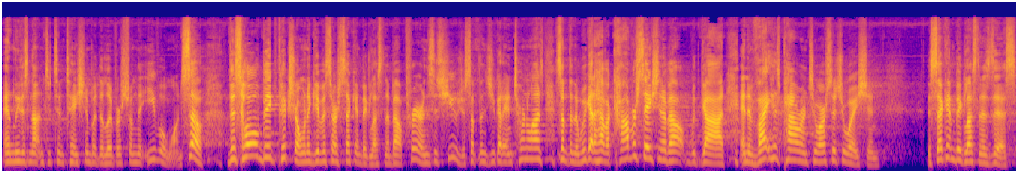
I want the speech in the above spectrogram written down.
and lead us not into temptation, but deliver us from the evil one. So, this whole big picture, I want to give us our second big lesson about prayer. And this is huge. It's something that you've got to internalize, something that we've got to have a conversation about with God and invite His power into our situation. The second big lesson is this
